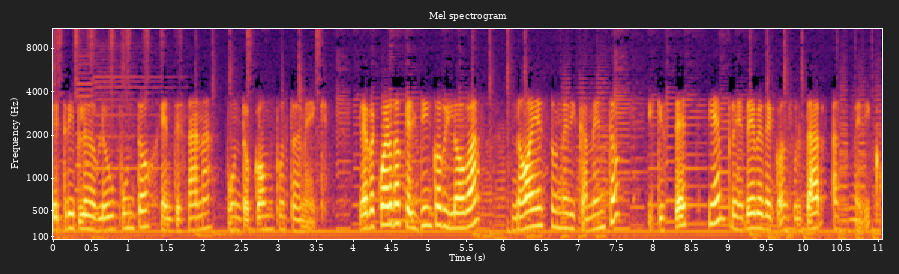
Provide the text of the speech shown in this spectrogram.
de www.gentesana.com.mx. Le recuerdo que el ginkgo biloba no es un medicamento y que usted siempre debe de consultar a su médico.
